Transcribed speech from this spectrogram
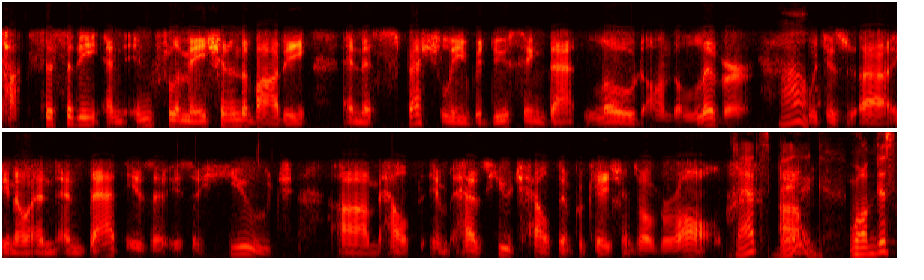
toxicity and inflammation in the body and especially reducing that load on the liver Wow. which is uh, you know and and that is a is a huge um, health has huge health implications overall That's Um, big. well, this,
